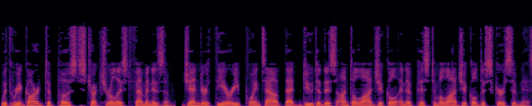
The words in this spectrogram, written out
With regard to post-structuralist feminism, gender theory points out that due to this ontological and epistemological discursiveness,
